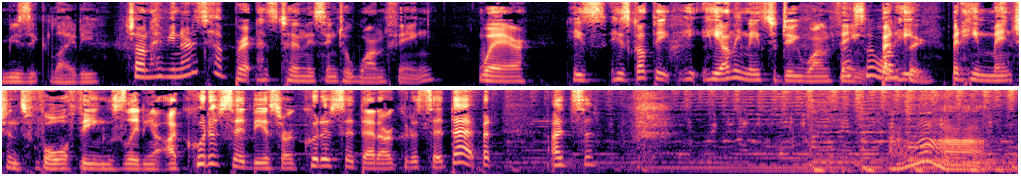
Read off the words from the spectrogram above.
music lady. John, have you noticed how Brett has turned this into one thing where he's he's got the he, he only needs to do one thing, but one he thing. but he mentions four things leading up. I could have said this, or I could have said that, or I could have said that, but I'd say. Ah.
